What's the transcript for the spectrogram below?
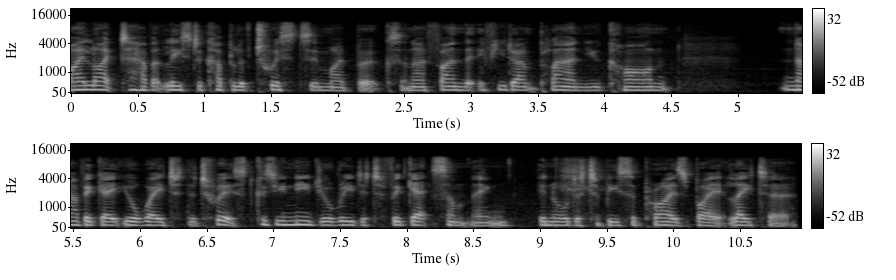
I like to have at least a couple of twists in my books and I find that if you don't plan you can't navigate your way to the twist because you need your reader to forget something in order to be surprised by it later.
